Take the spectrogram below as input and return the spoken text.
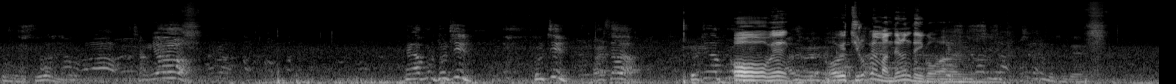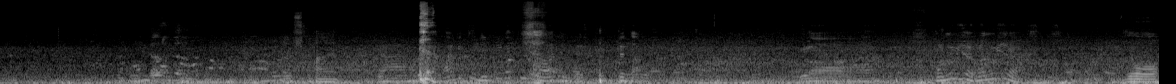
좀 죽었는데. 장영 형 앞으로 돌진, 돌진, 발사. 어왜 어, 왜 뒤로 빼면 안 되는데 이거 아유. 이거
